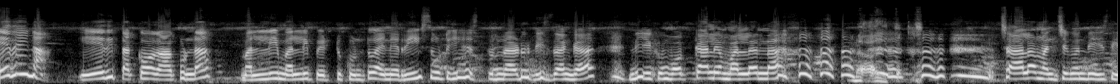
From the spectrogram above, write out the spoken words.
ఏదైనా ఏది తక్కువ కాకుండా మళ్ళీ మళ్ళీ పెట్టుకుంటూ ఆయన రీసూట్ చేస్తున్నాడు నిజంగా. నీకు మొక్కాలే మల్లన్న. చాలా మంచిగా ఉంది ఈ సినిమా.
